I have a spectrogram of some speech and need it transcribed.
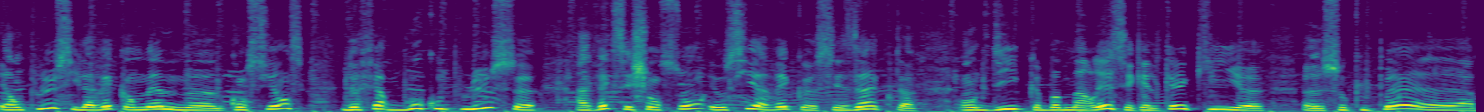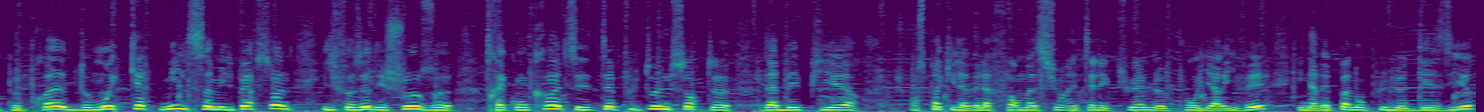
Et en plus, il avait quand même euh, conscience de faire beaucoup plus avec ses chansons et aussi avec euh, ses actes. On dit que Bob Marley, c'est quelqu'un qui euh, euh, s'occupait à peu près d'au moins 4000, 5000 personnes. Il faisait des choses très concrètes. C'était plutôt une sorte d'abbé Pierre. Pense pas qu'il avait la formation intellectuelle pour y arriver. Il n'avait pas non plus le désir.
